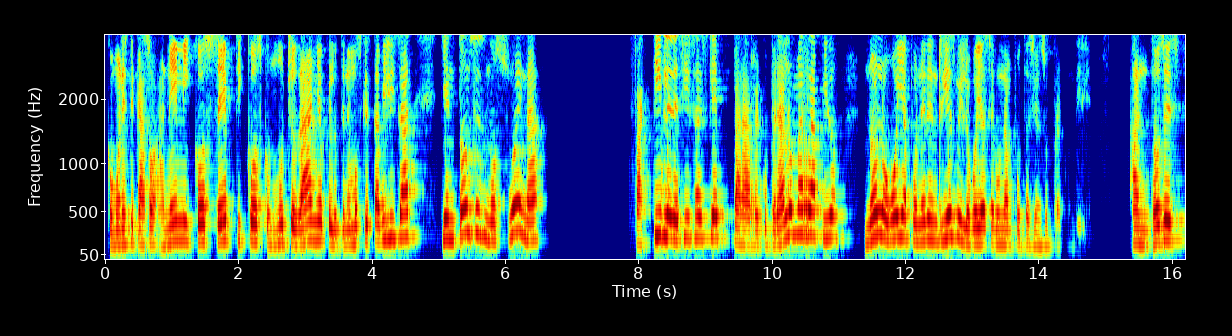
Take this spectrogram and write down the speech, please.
como en este caso, anémicos, sépticos, con mucho daño, que lo tenemos que estabilizar y entonces nos suena factible decir, ¿sabes qué? Para recuperarlo más rápido, no lo voy a poner en riesgo y le voy a hacer una amputación supracondilia. Entonces,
